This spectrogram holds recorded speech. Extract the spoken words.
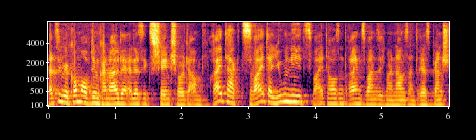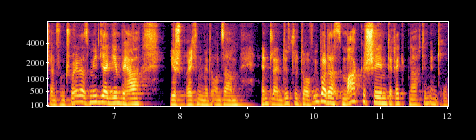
Herzlich willkommen auf dem Kanal der LS Exchange heute am Freitag, 2. Juni 2023. Mein Name ist Andreas Bernstein von Traders Media GmbH. Wir sprechen mit unserem Händler in Düsseldorf über das Marktgeschehen direkt nach dem Intro.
